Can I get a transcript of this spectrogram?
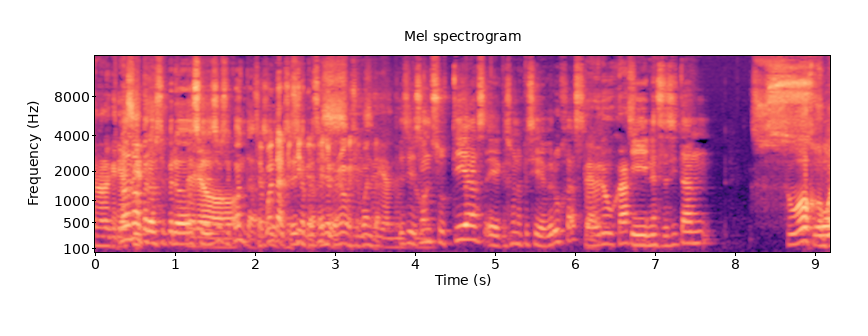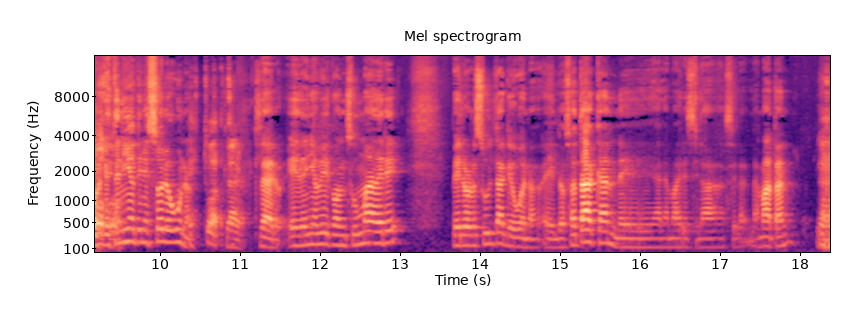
yo no lo quería no, no, decir. pero, pero, se- pero- eso se cuenta. Se cuenta al principio, es lo primero que se Sí, cuenta. sí, son sus tías eh, que son una especie de brujas. de brujas. Y necesitan su ojo, su porque ojo. este niño tiene solo uno. Stuart. Claro. Claro, el niño vive con su madre, pero resulta que, bueno, eh, los atacan, eh, a la madre se la, se la, la matan. La,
